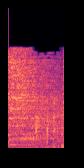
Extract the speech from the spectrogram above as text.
Yeah.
